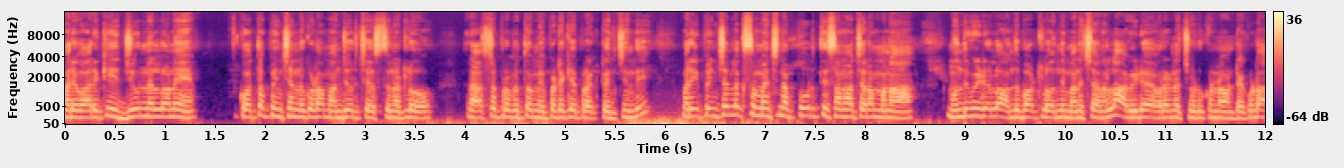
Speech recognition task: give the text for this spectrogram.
మరి వారికి జూన్ నెలలోనే కొత్త పింఛన్ను కూడా మంజూరు చేస్తున్నట్లు రాష్ట్ర ప్రభుత్వం ఇప్పటికే ప్రకటించింది. మరి ఈ పింఛన్లకు సంబంధించిన పూర్తి సమాచారం మన ముందు వీడియోలో అందుబాటులో ఉంది మన ఛానల్లో. ఆ వీడియో ఎవరైనా చూడకుండా ఉంటే కూడా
